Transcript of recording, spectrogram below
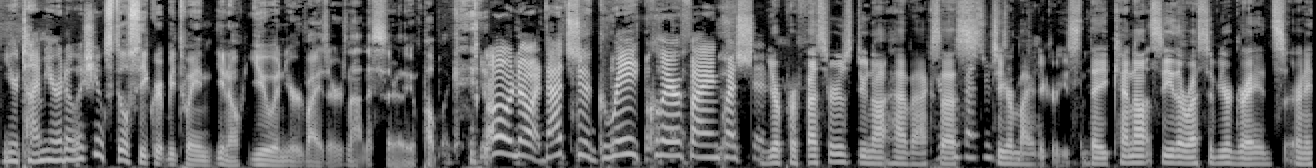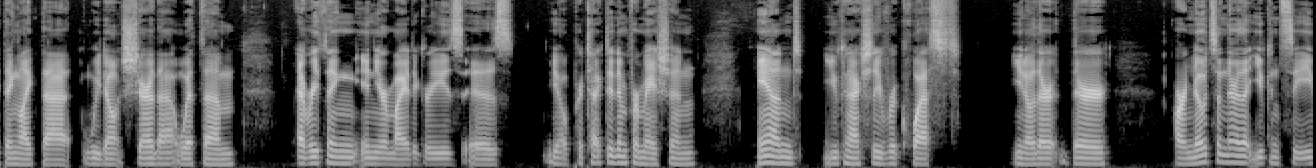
your time here at OSU. Still secret between, you know, you and your advisors, not necessarily a public. oh, no. That's a great clarifying question. Your professors do not have access your to your My degrees. They cannot see the rest of your grades or anything like that. We don't share that with them everything in your MyDegrees is, you know, protected information and you can actually request, you know, there there are notes in there that you can see,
